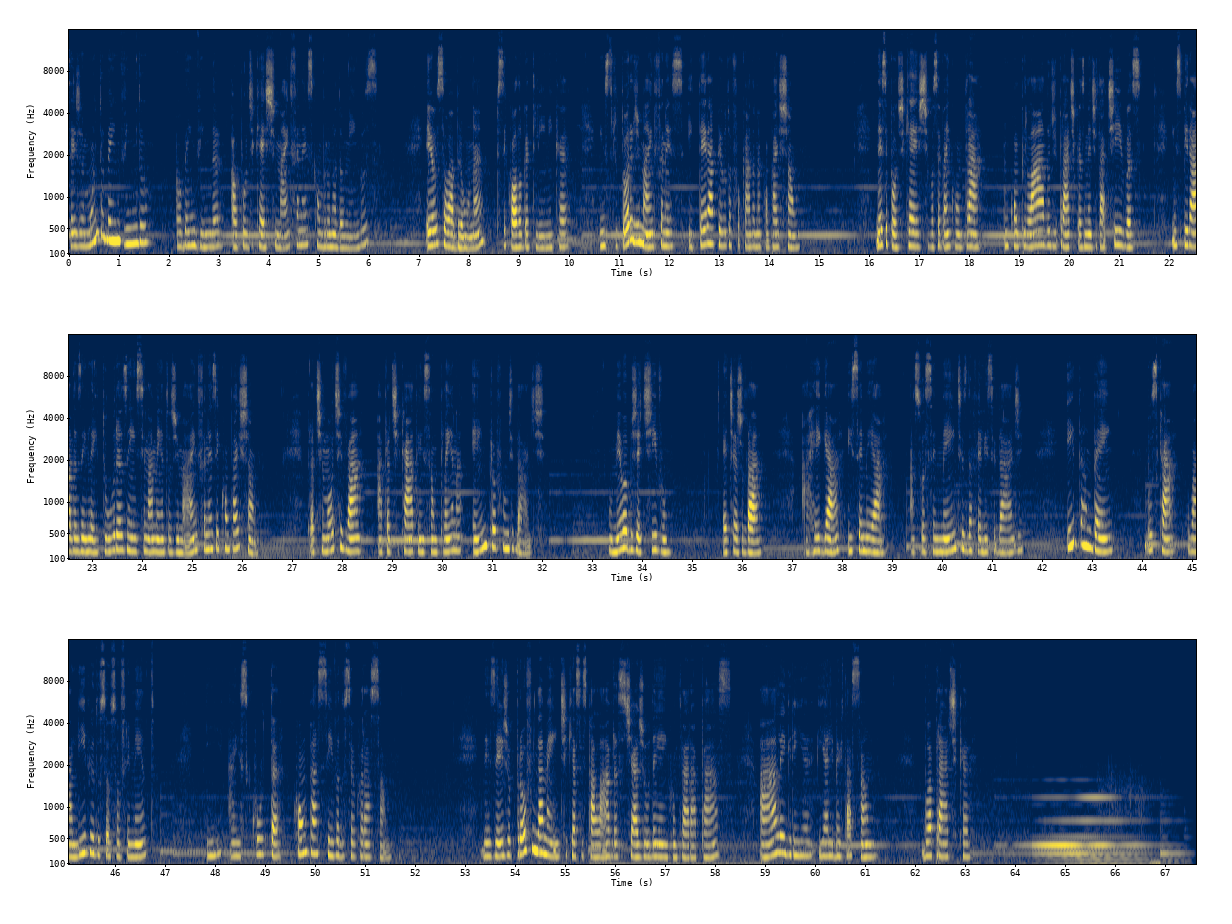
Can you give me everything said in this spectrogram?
Seja muito bem-vindo ou bem-vinda ao podcast Mindfulness com Bruna Domingos. Eu sou a Bruna, psicóloga clínica, instrutora de mindfulness e terapeuta focada na compaixão. Nesse podcast você vai encontrar um compilado de práticas meditativas inspiradas em leituras e ensinamentos de mindfulness e compaixão, para te motivar a praticar a atenção plena em profundidade. O meu objetivo é te ajudar a regar e semear as suas sementes da felicidade e também buscar o alívio do seu sofrimento e a escuta compassiva do seu coração. Desejo profundamente que essas palavras te ajudem a encontrar a paz a alegria e a libertação. Boa prática!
